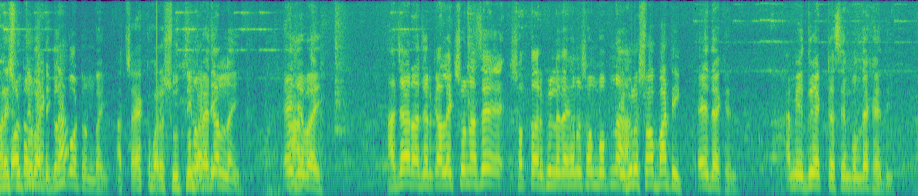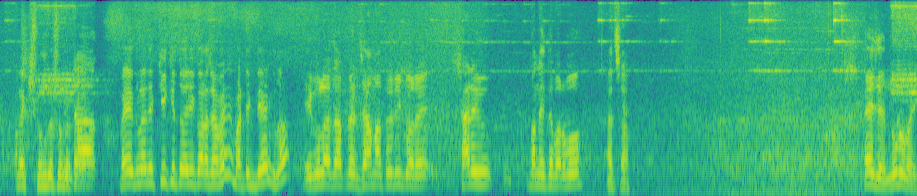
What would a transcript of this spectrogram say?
মানে সুতি বাটিক না? কটন ভাই। আচ্ছা একেবারে সুতি বাটিক ভেজাল নাই। এই যে আচ্ছা। ভাই হাজার হাজার কালেকশন আছে সপ্তাহ খুলে দেখানো সম্ভব না। এগুলো সব বাটিক এই দেখেন আমি দু একটা স্যাম্পল দেখাই দিই। অনেক সুন্দর সুন্দর এটা- ভাই এগুলো যে কি কি তৈরি করা যাবে বাটিক দিয়ে এগুলো? এগুলা আপনার জামা তৈরি করে শাড়ি বানাইতে পারব। আচ্ছা। এই যে নুরু ভাই।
